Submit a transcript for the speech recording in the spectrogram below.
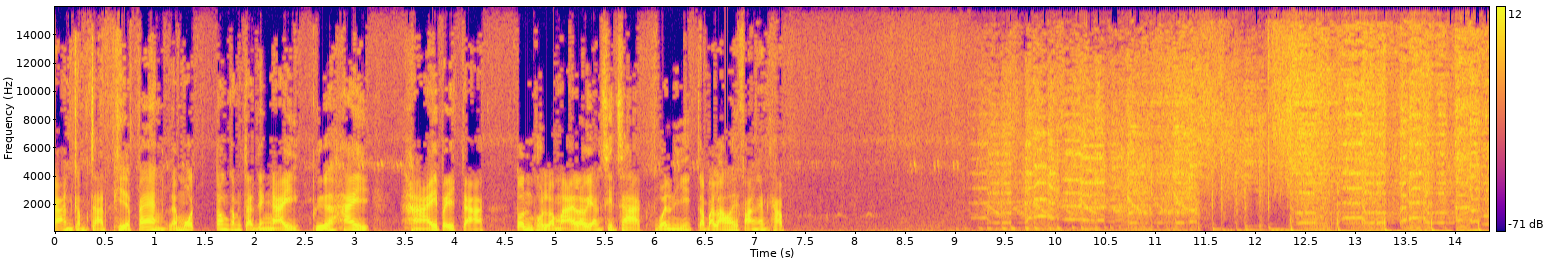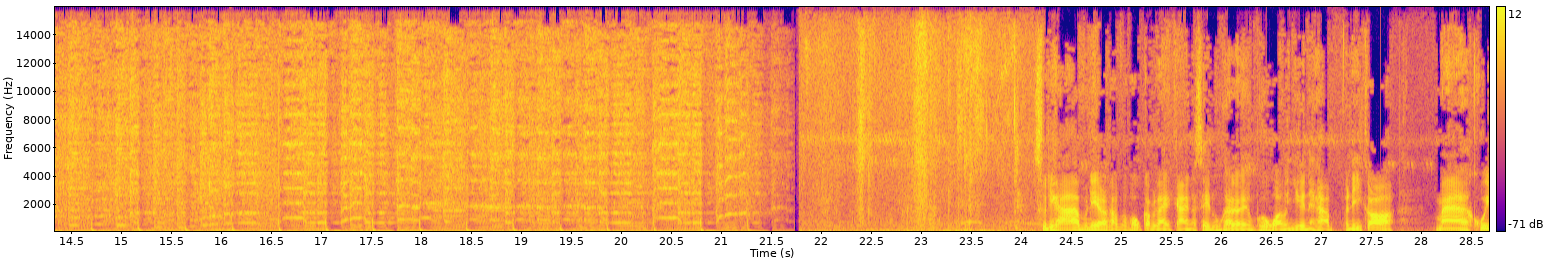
การกำจัดเพลียแป้งและมดต้องกำจัดยังไง เพื่อให้หายไปจากต้นผลไม้เราอย่างสิ้นซาก วันนี้จะมาเล่าให้ฟังกันครับ สวัสดีครับ วันนี้เรากลับมาพบกับรายการเกษตรทุกการเราเองเพื่อความยั่งยืนนะครับ วันนี้ก็ มาคุย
